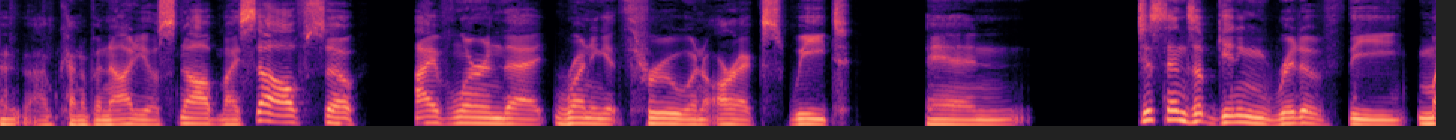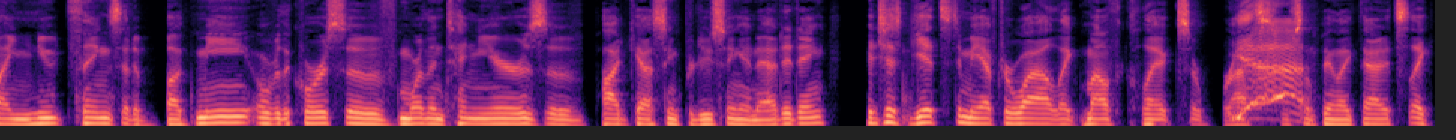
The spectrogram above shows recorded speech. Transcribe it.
I'm kind of an audio snob myself. So I've learned that running it through an RX suite and just ends up getting rid of the minute things that have bugged me over the course of more than 10 years of podcasting, producing, and editing. It just gets to me after a while, like mouth clicks or breaths yeah. or something like that. It's like,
